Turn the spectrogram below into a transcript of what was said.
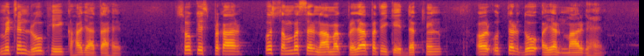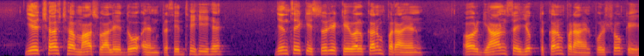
मिथुन रूप ही कहा जाता है। सो किस प्रकार उस संवत्सर नामक प्रजापति के दक्षिण और उत्तर दो अयन मार्ग हैं। ये छह छह मास वाले दो अयन प्रसिद्ध ही है, जिनसे कि सूर्य केवल कर्मपरायण और ज्ञान से युक्त कर्मपरायण पुरुषों के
